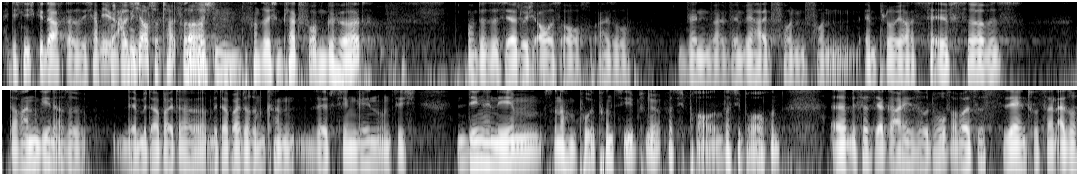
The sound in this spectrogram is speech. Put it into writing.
Hätte ich nicht gedacht. Also ich habe Nee, von, mich solchen- auch total von, solchen, von solchen Plattformen gehört. Und das ist ja durchaus auch, also wenn, wir- wenn wir halt von, von Employer Self-Service daran gehen, also der Mitarbeiter, Mitarbeiterin kann selbst hingehen und sich Dinge nehmen, so nach dem Pull-Prinzip, Ja. was, was sie brauchen, äh, ist das ja gar nicht so doof, aber es ist sehr interessant. Also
